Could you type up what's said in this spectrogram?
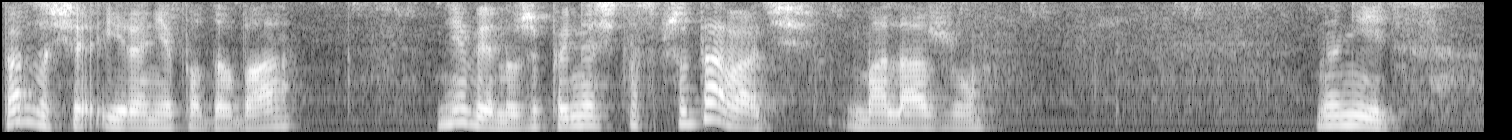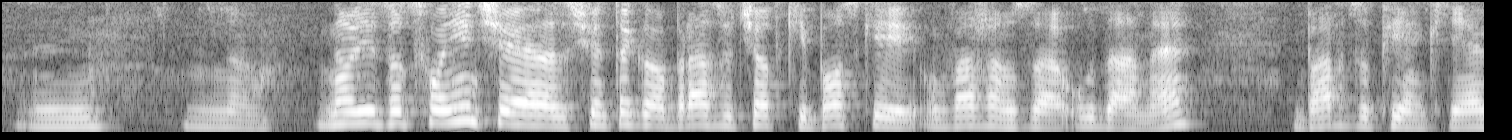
Bardzo się Irenie podoba. Nie wiem, może powinieneś to sprzedawać malarzu. No nic. Ym, No. no jest odsłonięcie świętego obrazu Ciotki Boskiej uważam za udane. Bardzo pięknie.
